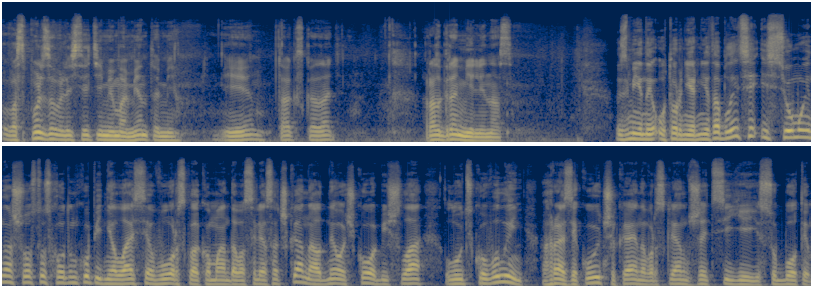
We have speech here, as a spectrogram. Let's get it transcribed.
воспользовались этими моментами и, так сказать, разгромили нас. Зміни у турнірній таблиці із сьомої на шосту сходинку піднялася Ворскла. Команда Василя Сачка на одне очко обійшла Луцьку Волинь, гра з якою чекає на ворсклян вже цієї суботи.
